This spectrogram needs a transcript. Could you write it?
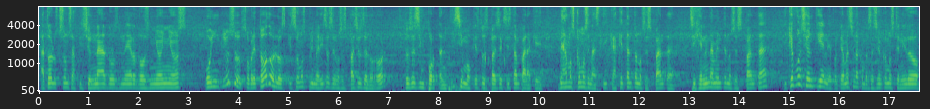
a todos los que somos aficionados, nerdos, ñoños, o incluso, sobre todo, los que somos primerizos en los espacios del horror. Entonces es importantísimo que estos espacios existan para que veamos cómo se mastica, qué tanto nos espanta, si genuinamente nos espanta y qué función tiene, porque además es una conversación que hemos tenido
